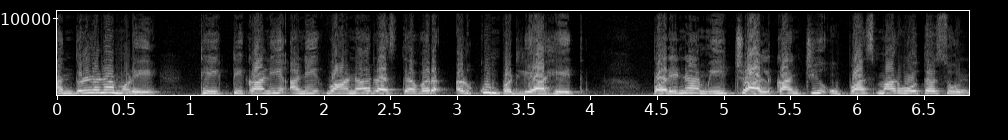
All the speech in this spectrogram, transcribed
आंदोलनामुळे ठिकठिकाणी अनेक वाहनं रस्त्यावर अडकून पडली आहेत. परिणामी चालकांची उपासमार होत असून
